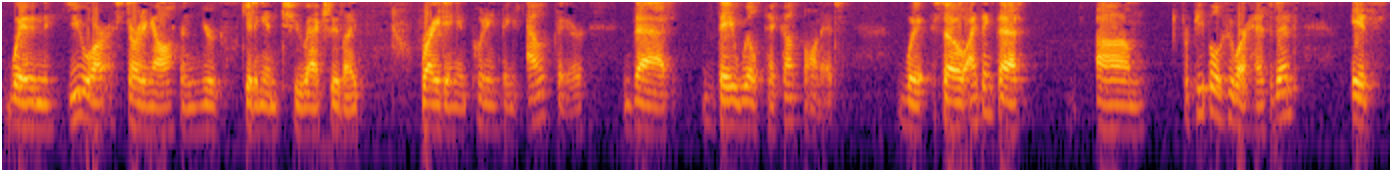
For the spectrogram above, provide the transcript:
when you are starting off and you're getting into actually like writing and putting things out there, that they will pick up on it so I think that um, for people who are hesitant, it's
